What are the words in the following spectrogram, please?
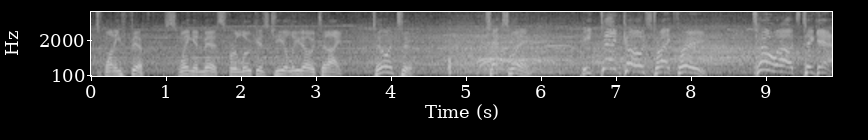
25th swing and miss for Lucas Giolito tonight. Two and two. Check swing. He did go strike three. Two outs to get.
